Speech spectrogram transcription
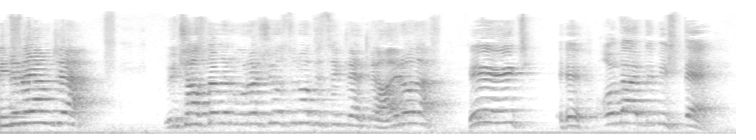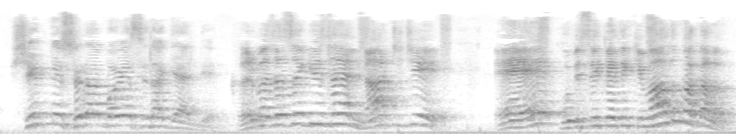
Zihni Bey amca. Üç haftadır uğraşıyorsun o bisikletle hayrola? Hiç Onardım işte Şimdi sıra boyasına geldi Kırmızısı güzel nar çiçeği. Ee, bu bisikleti kime aldın bakalım?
